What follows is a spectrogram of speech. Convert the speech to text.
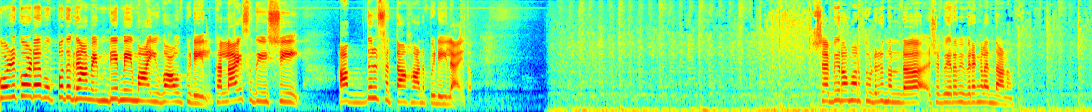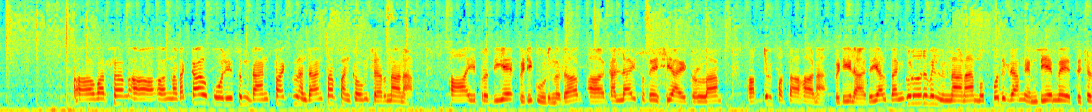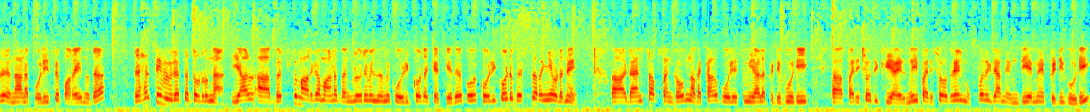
കോഴിക്കോട് മുപ്പത് gram M D M എയുമായി യുവാവ് പിടിയിൽ. കല്ലായി സ്വദേശി അബ്ദുൽ ഫത്താഹാണ് പിടിയിലായത്. ഷബീർ അമർ തുടരുന്നുണ്ട്. ഷബീർ വിവരങ്ങൾ എന്താണ്? വർഷം നടക്കാവ് പോലീസും ഡാൻസ് ഡാൻസ് ഓഫ് സംഘവും ചേർന്നാണ് ഈ പ്രതിയെ പിടികൂടുന്നത്. കല്ലായി സ്വദേശിയായിട്ടുള്ള അബ്ദുൽ ഫത്താഹാണ് പിടിയിലായത്. ഇയാൾ ബംഗളൂരുവിൽ നിന്നാണ് മുപ്പത് gram M D M A എത്തിച്ചത് എന്നാണ് പോലീസ് പറയുന്നത്. രഹസ്യ വിവരത്തെ തുടർന്ന് ഇയാൾ ബസ് മാർഗമാണ് ബംഗളൂരുവിൽ നിന്ന് കോഴിക്കോടേക്ക് എത്തിയത്. കോഴിക്കോട് ബസ് ഇറങ്ങിയ ഉടനെ ഡാൻസ് ഓഫ് സംഘവും നടക്കാവ് പോലീസും ഇയാളെ പിടികൂടി പരിശോധിക്കുകയായിരുന്നു. ഈ പരിശോധനയിൽ മുപ്പത് gram M D M A പിടികൂടി.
